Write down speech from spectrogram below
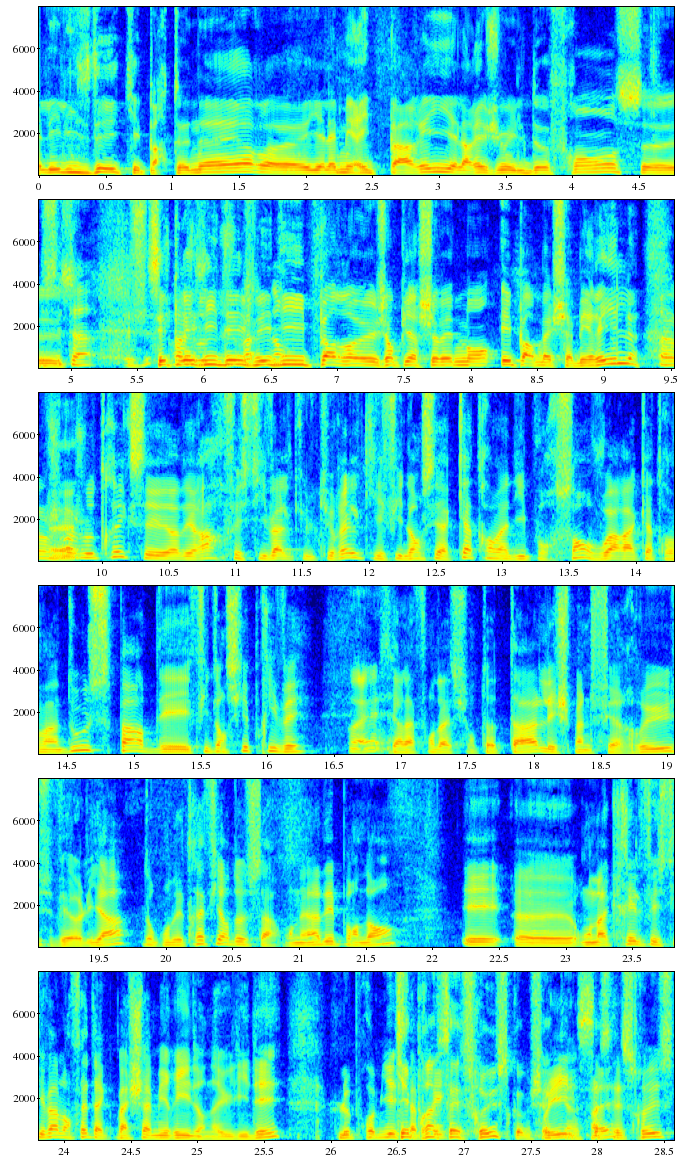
l'Élysée qui est partenaire, euh, il y a la mairie de Paris, il y a la région Île-de-France. Euh, c'est présidé, je, l'ai dit, par euh, Jean-Pierre Chevènement et par Macha Merrill. Alors je rajouterais que c'est un des rares festivals culturels qui est financé à 90%, voire à 92% par des financiers privés. C'est-à-dire la Fondation Total, les chemins de fer russes, Veolia. Donc on est très fiers de ça. On est indépendant. Et euh, on a créé le festival en fait avec Macha Meryl, on a eu l'idée. Le premier qui est princesse russe, comme chacun oui, princesse russe.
